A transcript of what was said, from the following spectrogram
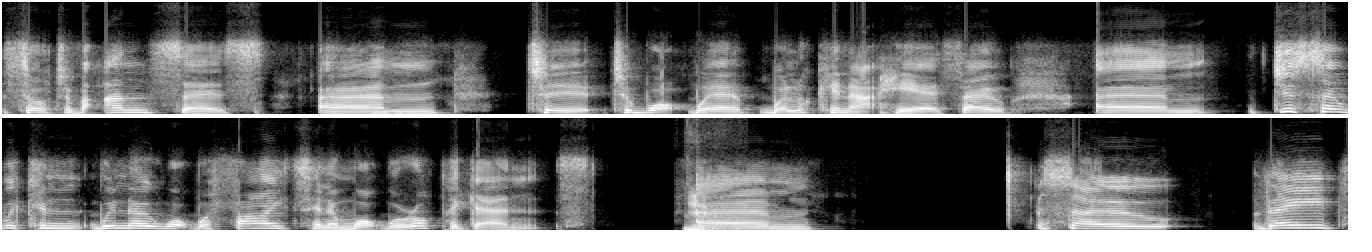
sort of answers um, to to what we're we're looking at here. So um, just so we can we know what we're fighting and what we're up against. Yeah. Um, so they'd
